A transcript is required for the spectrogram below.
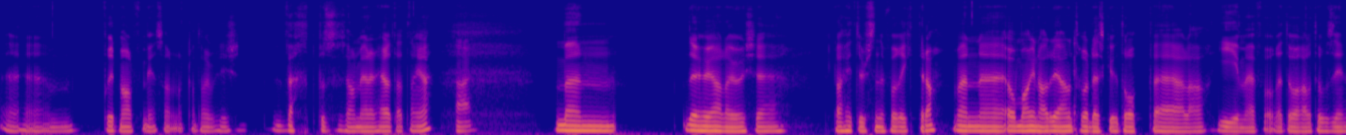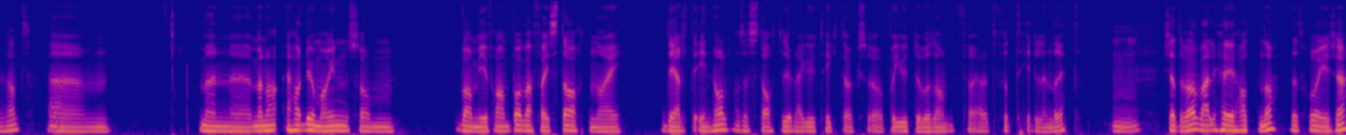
um, brydd meg altfor mye, så hadde det nok antakeligvis ikke vært på sosiale medier i det hele tatt lenger. Nei. Men det gjelder jo ikke la hatersene få riktig, da. Men, eh, og mange hadde gjerne trodd jeg skulle droppe eller gi meg for et år eller to siden, sant. Ja. Um, men, eh, men jeg hadde jo mange som var mye frampå, i hvert fall i starten når jeg delte innhold. Altså jeg startet å legge ut TikToks og på YouTube og sånn før jeg hadde fått til en dritt. Mm. Ikke at det var veldig høy i hatten da, det tror jeg ikke.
